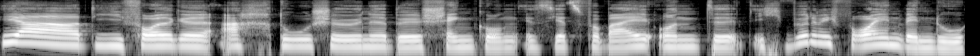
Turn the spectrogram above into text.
Ja, die Folge Ach du schöne Beschenkung ist jetzt vorbei und äh, ich würde mich freuen, wenn du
